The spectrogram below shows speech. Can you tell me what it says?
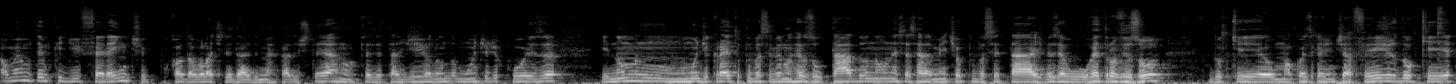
ao mesmo tempo que diferente por causa da volatilidade do mercado externo, quer dizer, está desvelando um monte de coisa e não no mundo de crédito que você vê no resultado não necessariamente é o que você está, às vezes é o retrovisor do que uma coisa que a gente já fez do que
